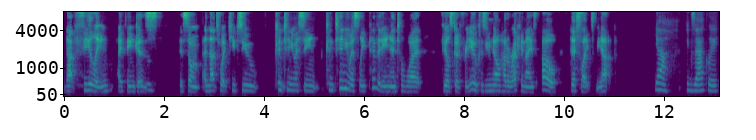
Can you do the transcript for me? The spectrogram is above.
that feeling i think is is so and that's what keeps you continuously continuously pivoting into what feels good for you because you know how to recognize oh this lights me up. Yeah exactly.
